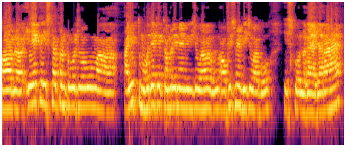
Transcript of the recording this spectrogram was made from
और एक इसका कंट्रोल जो है वो आयुक्त महोदय के कमरे में भी जो है ऑफ़िस में भी जो है वो इसको लगाया जा रहा है।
